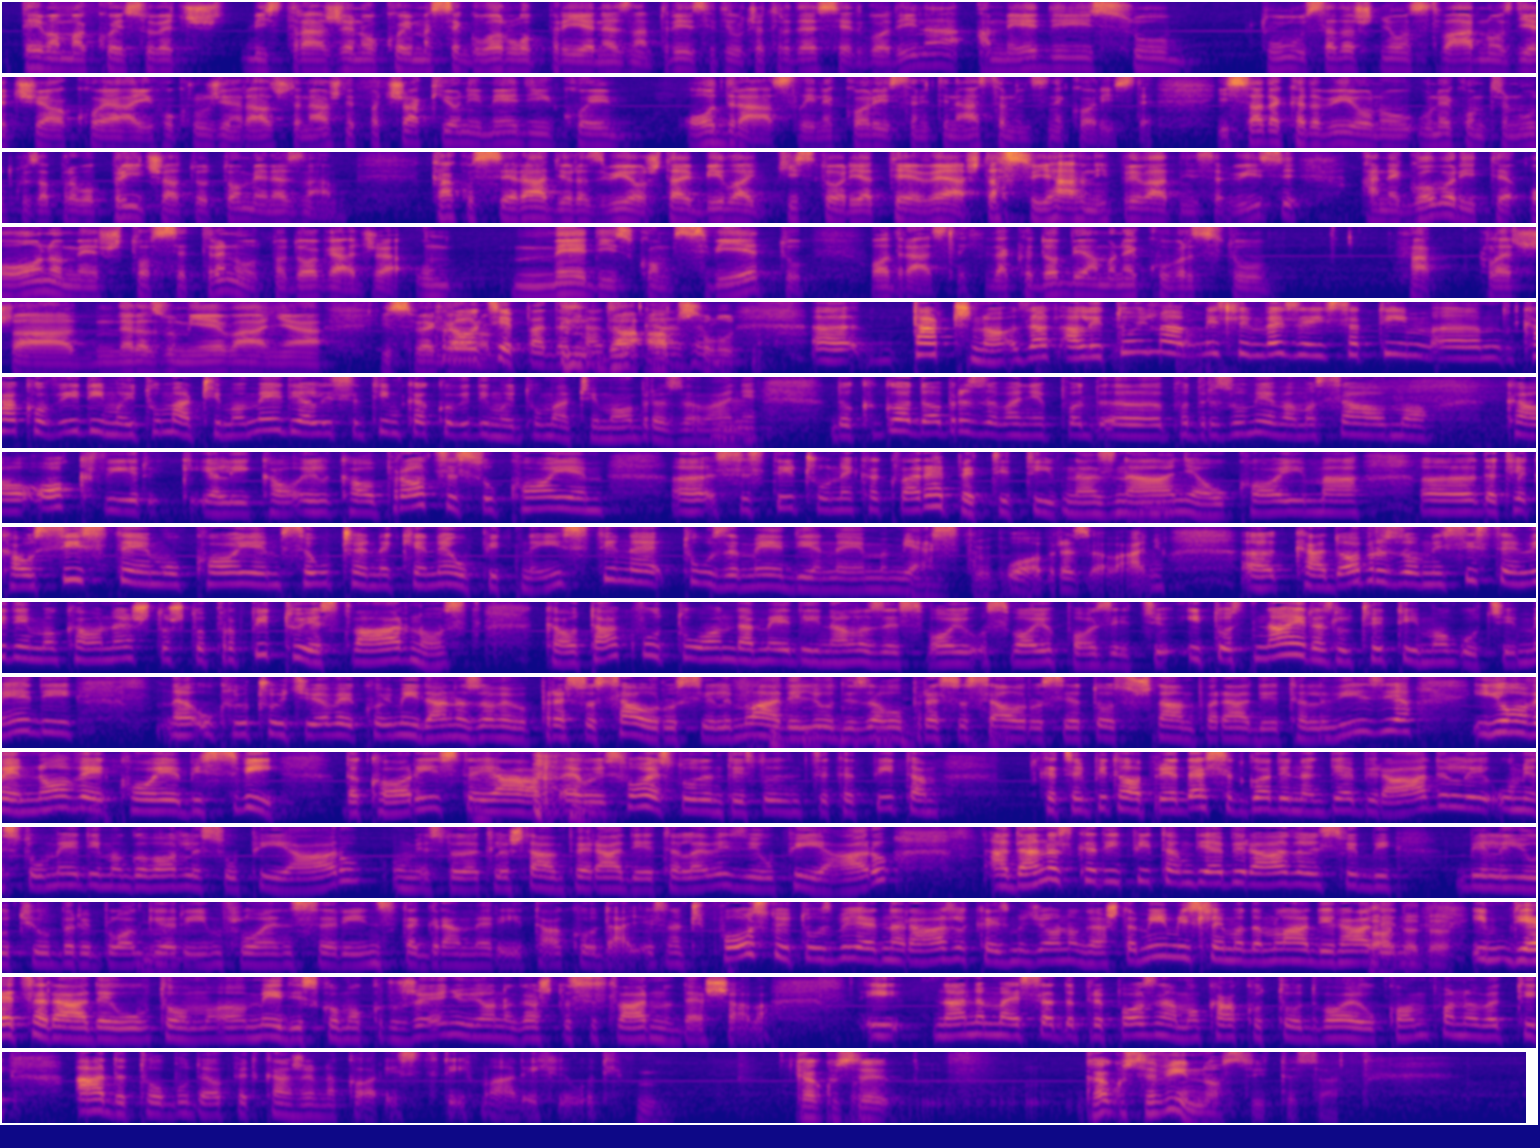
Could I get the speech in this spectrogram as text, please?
temama koje su već istražene, o kojima se govorilo prije, ne znam, 30 ili 40 godina, a mediji su tu sadašnjom stvarnost dječja koja ih okružuje na različite načine, pa čak i oni mediji koji odrasli ne koriste, niti nastavnici ne koriste. I sada kada vi ono, u nekom trenutku zapravo pričate o tome, ne znam, kako se radio razvijao, šta je bila historija TV-a, šta su javni i privatni servisi, a ne govorite o onome što se trenutno događa u medijskom svijetu odraslih. Dakle, dobijamo neku vrstu ha, bekleša, nerazumijevanja i svega Procijepa, onoga. da tako Da, kažem. apsolutno. E, tačno, ali to ima, mislim, veze i sa tim em, kako vidimo i tumačimo medije, ali sa tim kako vidimo i tumačimo obrazovanje. Dok god obrazovanje pod, e, podrazumijevamo samo kao okvir ili kao, ili kao proces u kojem e, se stiču nekakva repetitivna znanja u kojima, e, dakle kao sistem u kojem se uče neke neupitne istine, tu za medije nema mjesta u obrazovanju. E, Kad obrazovni sistem vidimo kao nešto što propituje stvarnost kao takvu, tu onda mediji nalaze svoju, svoju poziciju. I to najrazličitiji mogući mediji, e, uključujući ove koje mi danas zovemo presosaurus ili mladi ljudi zovu presosaurus, jer to su štampa, radio i televizija, i ove nove koje bi svi da koriste. Ja, evo i svoje studente i studentice kad pitam, kad sam pitala prije deset godina gdje bi radili, umjesto u medijima govorili su u PR-u, umjesto dakle štampe, radije i televizije u PR-u, a danas kad ih pitam gdje bi radili, svi bi bili youtuberi, blogeri, influenceri, instagrameri i tako dalje. Znači, postoji tu zbilja jedna razlika između onoga što mi mislimo da mladi rade Da, da, da. i djeca rade u tom medijskom okruženju i onoga što se stvarno dešava. I na nama je sad da prepoznamo kako to dvoje ukomponovati, a da to bude, opet kažem, na korist tih mladih ljudi. Kako se, kako se vi nosite sad?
